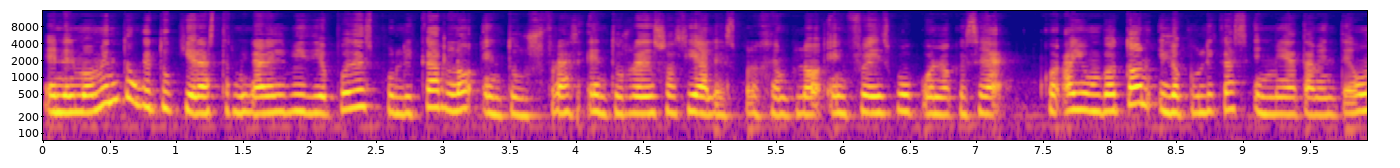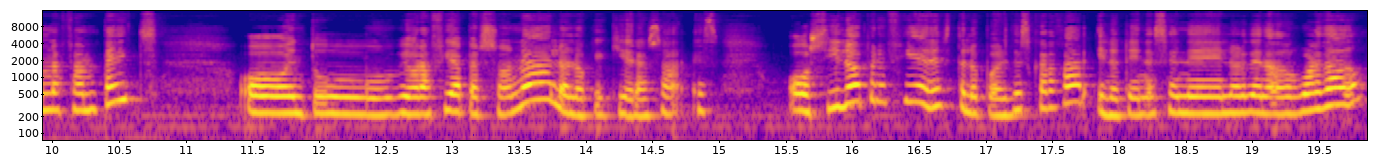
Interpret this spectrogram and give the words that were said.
en el momento en que tú quieras terminar el vídeo, puedes publicarlo en tus, en tus redes sociales, por ejemplo, en Facebook o en lo que sea. Hay un botón y lo publicas inmediatamente en una fanpage o en tu biografía personal o lo que quieras. O, es, o si lo prefieres, te lo puedes descargar y lo tienes en el ordenador guardado,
